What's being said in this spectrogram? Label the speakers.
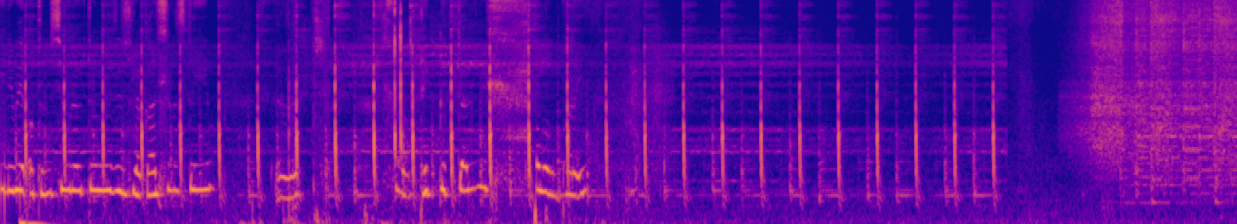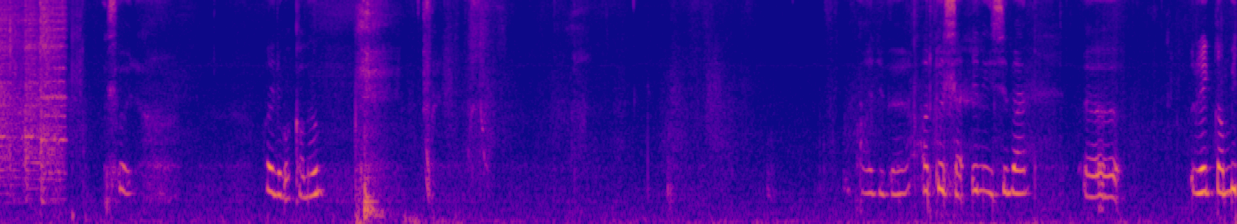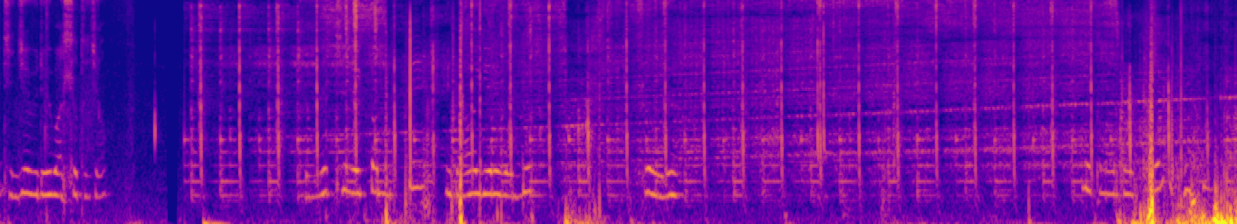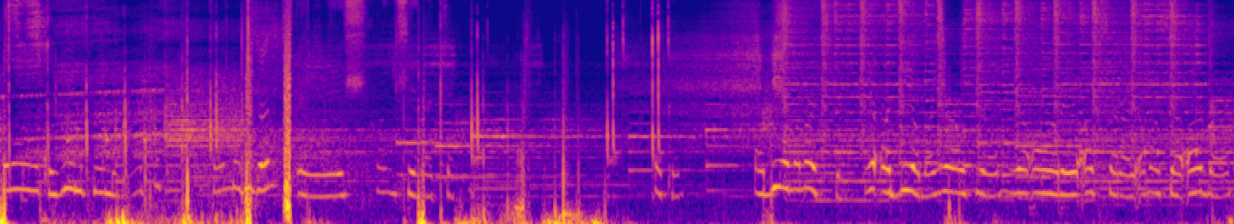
Speaker 1: Yeni bir otobüs simülatör videosuyla karşınızdayım. Evet. Şuradan teklif gelmiş. Alalım parayı. Şöyle. Hadi bakalım. Hadi be. Arkadaşlar en iyisi ben eee reklam bitince videoyu başlatacağım. Evet reklam bitti. Bir daha geri döndüm. Şöyle. Bakın arkadaşlar. Koyuyorum şöyle. Ben de buradan eee hangi şehri açacağım? Bakın. Adıyaman'ı açacağım. Ya Adıyaman, ya Afyon, ya Ağrı, Aksaray, Amasya, Ardahan.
